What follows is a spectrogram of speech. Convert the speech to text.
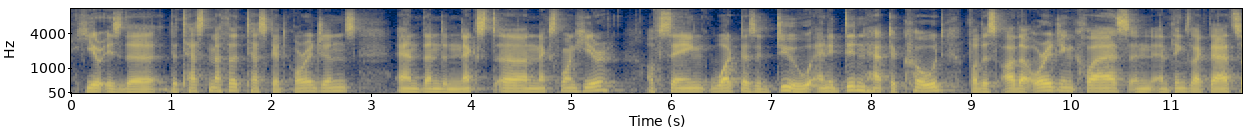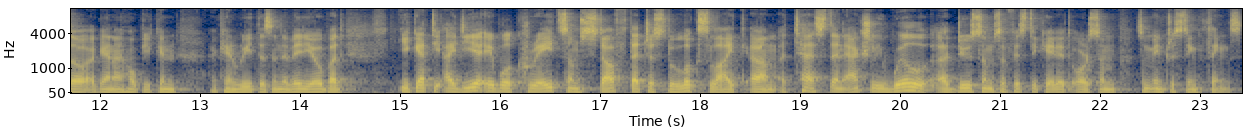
here is the, the test method, test get origins, and then the next, uh, next one here of saying what does it do? And it didn't have the code for this other origin class and, and things like that. So again I hope you can I can read this in the video but you get the idea. It will create some stuff that just looks like um, a test and actually will uh, do some sophisticated or some some interesting things.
